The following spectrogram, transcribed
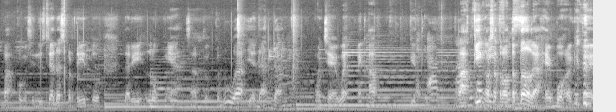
apa komisi industri ada seperti itu. Dari looknya satu kedua ya dandan mau cewek make up gitu. Make up. laki nggak usah terlalu tebal ya heboh lah gitu ya.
